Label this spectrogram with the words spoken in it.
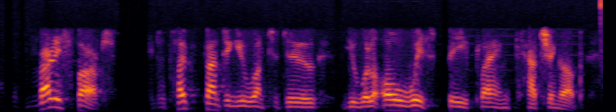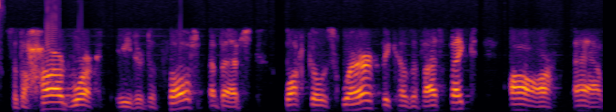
at the very start for the type of planting you want to do, you will always be playing catching up. So the hard work, either the thought about what goes where because of aspect, or uh,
